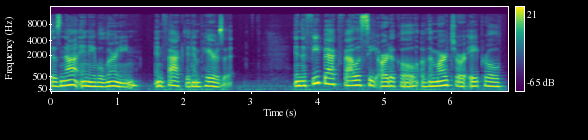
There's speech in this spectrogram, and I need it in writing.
does not enable learning. In fact, it impairs it. In the feedback fallacy article of the March or April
